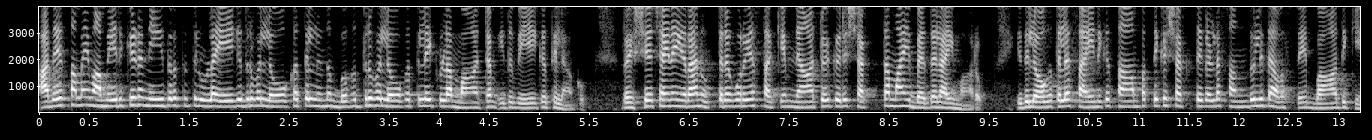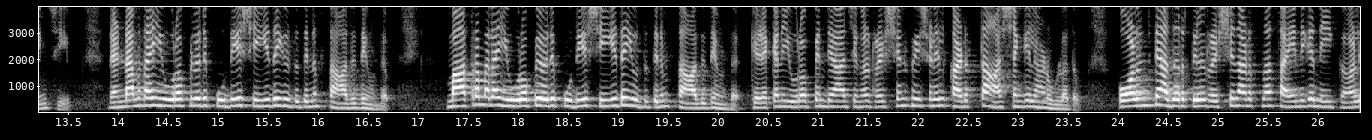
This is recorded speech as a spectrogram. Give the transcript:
അതേസമയം അമേരിക്കയുടെ നേതൃത്വത്തിലുള്ള ഏകധ്രുവ ലോകത്തിൽ നിന്നും ബഹുധ്രുവ ലോകത്തിലേക്കുള്ള മാറ്റം ഇത് വേഗത്തിലാക്കും. റഷ്യ ചൈന ഇറാൻ ഉത്തര കൊറിയ സഖ്യം നാറ്റോയ്ക്ക് ഒരു ശക്തമായ ബദലായി മാറും. ഇത് ലോകത്തിലെ സൈനിക സാമ്പത്തിക ശക്തികളുടെ സന്തുലിതാവസ്ഥയെ ബാധിക്കുകയും ചെയ്യും. രണ്ടാമതായി യൂറോപ്പിൽ ഒരു പുതിയ ശീതയുദ്ധത്തിനും സാധ്യതയുണ്ട്. മാത്രമല്ല യൂറോപ്പിൽ ഒരു പുതിയ ശീതയുദ്ധത്തിനും സാധ്യതയുണ്ട്. കിഴക്കൻ യൂറോപ്യൻ രാജ്യങ്ങൾ റഷ്യൻ ഭീഷണിയിൽ കടുത്ത ആശങ്കയിലാണ് ഉള്ളത് പോളണ്ടിന്റെ അതിർത്തിയിൽ റഷ്യ നടത്തുന്ന സൈനിക നീക്കങ്ങൾ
